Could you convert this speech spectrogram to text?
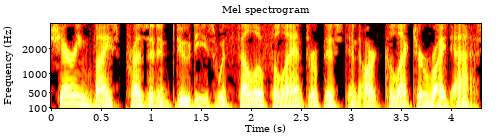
Sharing vice president duties with fellow philanthropist and art collector Wright S.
